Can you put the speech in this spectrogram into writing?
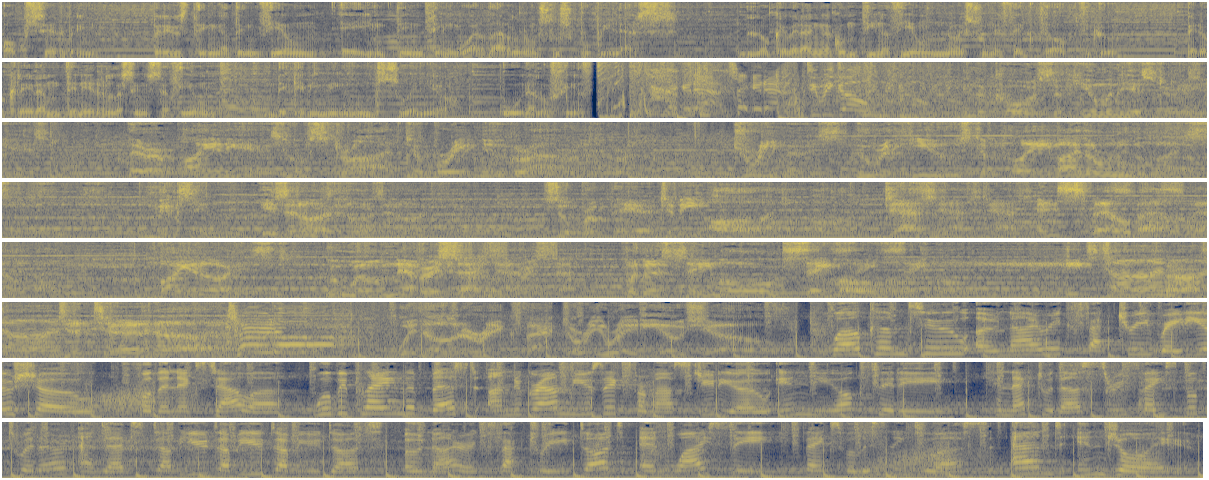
Observen, presten atención e intenten guardarlo en sus pupilas. Lo que verán a continuación no es un efecto óptico, pero creerán tener la sensación de que viven un sueño, una alucinación. Check it out, check it out. Here we go. In the course of human history, there are pioneers who have strived to break new ground. Dreamers who refuse to play by the rules. Mixing is an art form. So prepare to be awed, dazzled, and spellbound by an artist who will never settle for the same old, same old. It's time to turn up. Turn up Welcome to Oniric Factory Radio Show. For the next hour, we'll be playing the best underground music from our studio in New York City. Connect with us through Facebook, Twitter, and at www.oniricfactory.nyc. Thanks for listening to us and enjoy.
